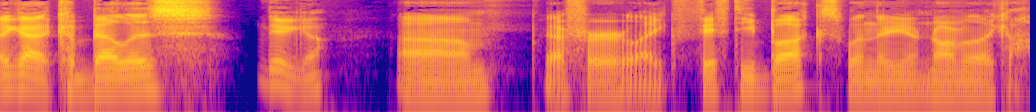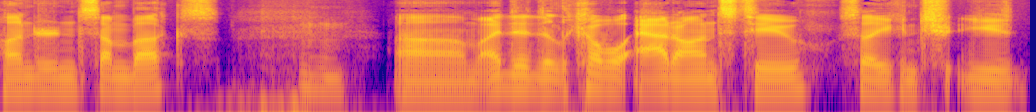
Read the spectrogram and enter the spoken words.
I got cabela's. There you go. um got for like 50 bucks when they're you know, normally like 100 and some bucks. Hmm um, I did a couple add-ons too, so you can ch- you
